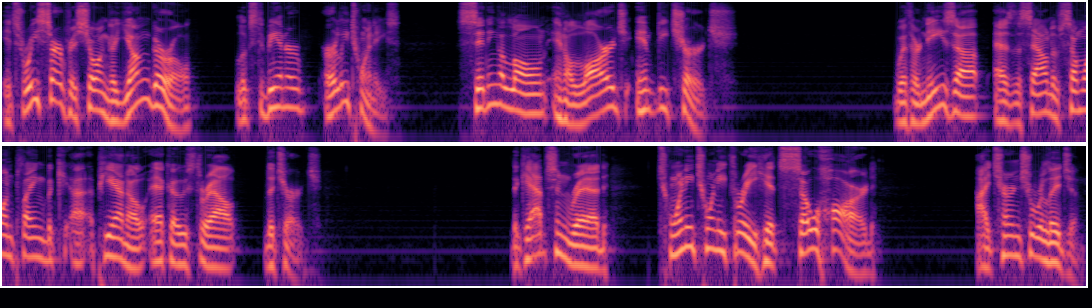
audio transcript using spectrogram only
It's resurfaced showing a young girl, looks to be in her early 20s, sitting alone in a large empty church with her knees up as the sound of someone playing uh, piano echoes throughout the church. The caption read 2023 hit so hard, I turned to religion.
